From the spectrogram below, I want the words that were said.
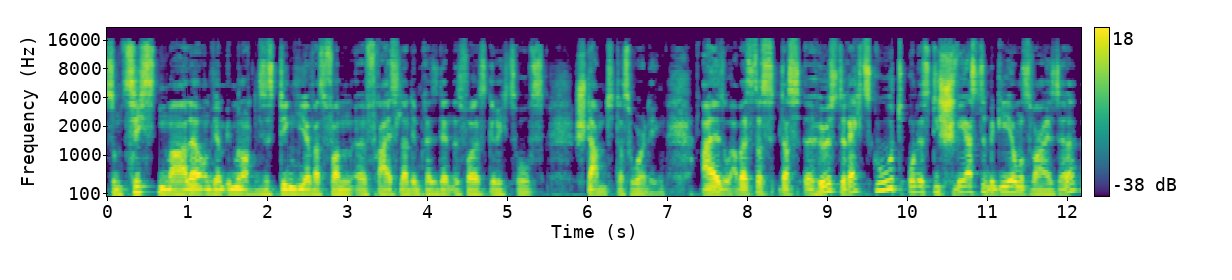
Zum zigsten Male. Und wir haben immer noch dieses Ding hier, was von äh, Freisler, dem Präsidenten des Volksgerichtshofs, stammt, das Wording. Also, aber es ist das, das äh, höchste Rechtsgut und ist die die schwerste Begehungsweise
